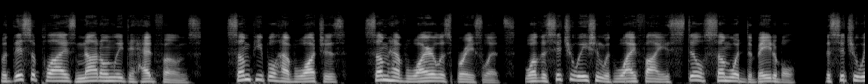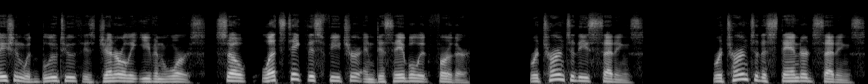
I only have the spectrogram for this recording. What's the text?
But this applies not only to headphones. Some people have watches, some have wireless bracelets. While the situation with Wi-Fi is still somewhat debatable, the situation with Bluetooth is generally even worse. So, let's take this feature and disable it further. Return to these settings. Return to the standard settings.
